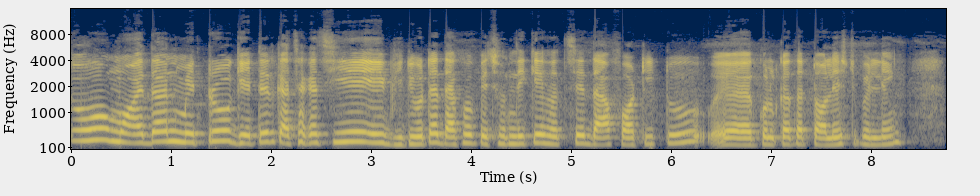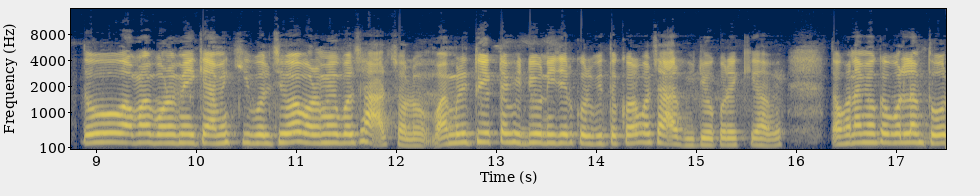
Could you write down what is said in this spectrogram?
তো ময়দান মেট্রো গেটের কাছাকাছি এই ভিডিওটা দেখো পেছন দিকে হচ্ছে দা ফর্টি টু কলকাতার টলেস্ট বিল্ডিং। তো আমার বড় মেয়েকে আমি কি বলছি ও বড় মেয়ে বলছে আর চলো। আমি বলি তুই একটা ভিডিও নিজের করবি তো কর। বলছে আর ভিডিও করে কি হবে? তখন আমি ওকে বললাম তোর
